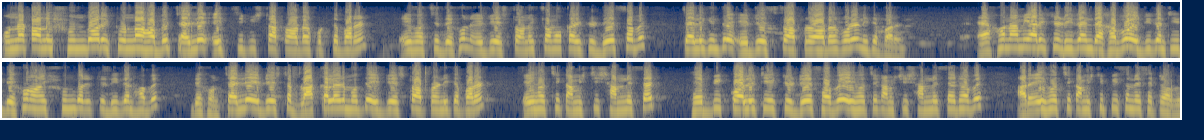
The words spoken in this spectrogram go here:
ওন্নাটা অনেক সুন্দর, একটু ওন্না হবে। চাইলে এই থ্রি পিসটা আপনি অর্ডার করতে পারেন। এই হচ্ছে দেখুন, এই ড্রেসটা অনেক চমৎকার একটি ড্রেস হবে। চাইলে কিন্তু এই ড্রেসটা আপনারা অর্ডার করে নিতে পারেন। এখন আমি আর আরেকটি ডিজাইন দেখাবো। এই ডিজাইনটি দেখুন, অনেক সুন্দর একটি ডিজাইন হবে। দেখুন, চাইলে এই ড্রেসটা ব্ল্যাক কালারের মধ্যে এই ড্রেসটা আপনারা নিতে পারেন। এই হচ্ছে কামিজটির সামনের সাইড হেভি কোয়ালিটি একটি ড্রেস হবে। এই হচ্ছে কামিজটির সামনের সাইড হবে। আর এই হচ্ছে কামিজটি পিছনের সাইডটা হবে।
